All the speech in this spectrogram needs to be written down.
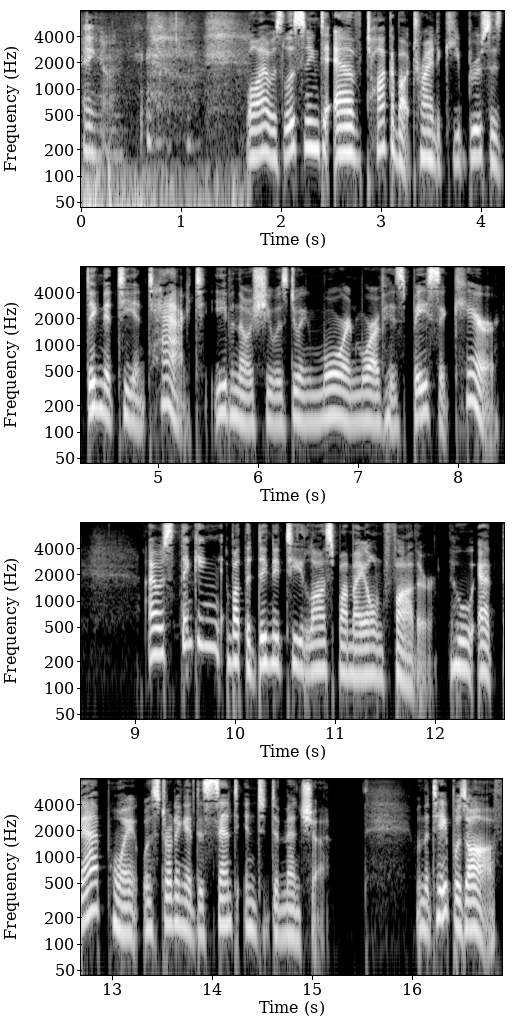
Hang on. While I was listening to Ev talk about trying to keep Bruce's dignity intact, even though she was doing more and more of his basic care, I was thinking about the dignity lost by my own father, who at that point was starting a descent into dementia. When the tape was off,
